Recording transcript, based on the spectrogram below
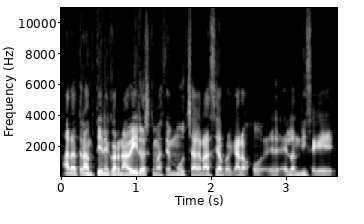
Ahora Trump tiene coronavirus, que me hace mucha gracia, porque claro, Elon dice que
